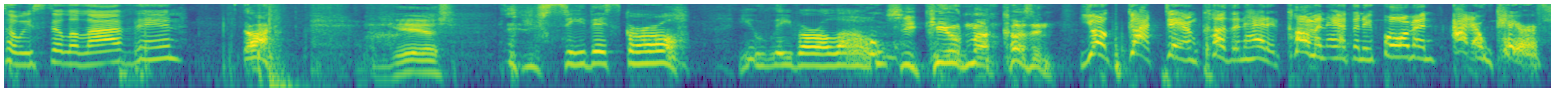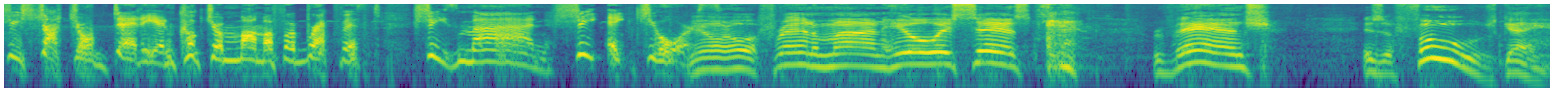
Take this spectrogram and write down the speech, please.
So he's still alive then? Ah. Yes. You see this girl? You leave her alone. She killed my cousin. Your goddamn cousin had it coming, Anthony Foreman. I don't care if she shot your daddy and cooked your mama for breakfast. She's mine. She ain't yours. You know, a friend of mine, he always says, revenge is a fool's game.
